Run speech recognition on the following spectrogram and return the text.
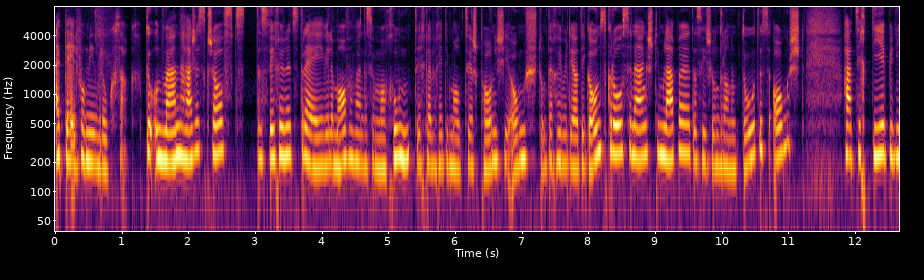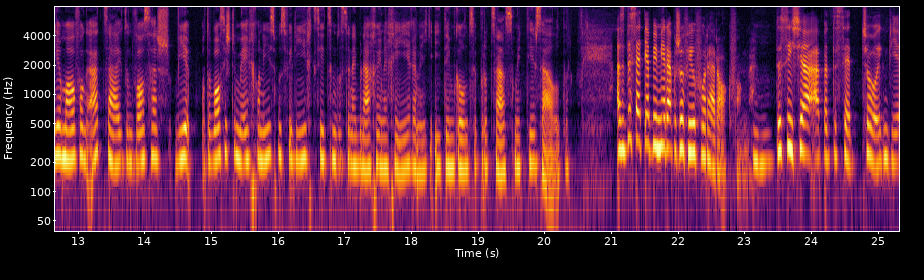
ein Teil von meinem Rucksack. Du, und wann hast du es geschafft, das wir können zu drehen? Weil am Anfang, wenn das mal kommt, ich glaube, ich hätte mal zuerst panische Angst und dann kommen ja die ganz grossen Ängste im Leben, das ist unter anderem Todesangst. Hat sich die bei dir am Anfang auch gezeigt und was hast, wie, oder was ist der Mechanismus für dich gewesen, um das dann eben auch können kehren in, in dem ganzen Prozess mit dir selber? Also das hat ja bei mir eben schon viel vorher angefangen. Das ist ja eben, das hat schon irgendwie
